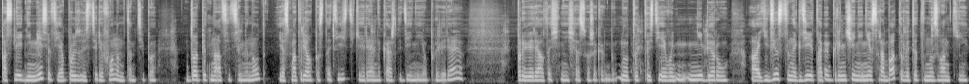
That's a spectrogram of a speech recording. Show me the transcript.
последний месяц я пользуюсь телефоном там типа до 15 минут. Я смотрел по статистике, я реально каждый день ее проверяю. Проверял, точнее, сейчас уже как бы, ну, то, то есть я его не беру. А единственное, где это ограничение не срабатывает, это на звонки.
